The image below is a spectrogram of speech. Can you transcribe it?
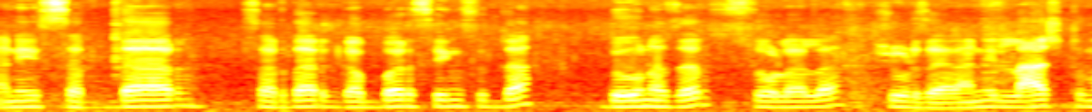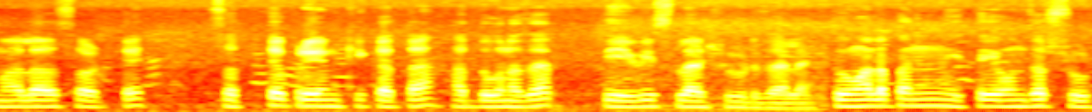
आणि सरदार सरदार गब्बर सिंगसुद्धा दोन हजार सोळाला शूट झाला. आणि लास्ट मला असं वाटते सत्यप्रेम की कथा हा दोन हजार तेवीसला शूट झाला आहे तुम्हाला पण इथे येऊन जर शूट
